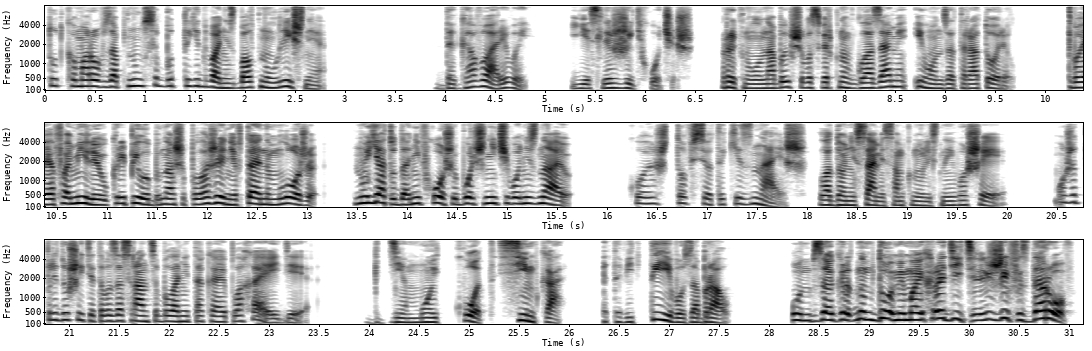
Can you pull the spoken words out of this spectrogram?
Тут Комаров запнулся, будто едва не сболтнул лишнее. «Договаривай, если жить хочешь», — рыкнула на бывшего, сверкнув глазами, и он затараторил. «Твоя фамилия укрепила бы наше положение в тайном ложе, но я туда не вхож и больше ничего не знаю. «Кое-что все-таки знаешь». Ладони сами сомкнулись на его шее. Может, придушить этого засранца была не такая и плохая идея. «Где мой кот, Симка? Это ведь ты его забрал!» «Он в загородном доме моих родителей, жив и здоров!»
